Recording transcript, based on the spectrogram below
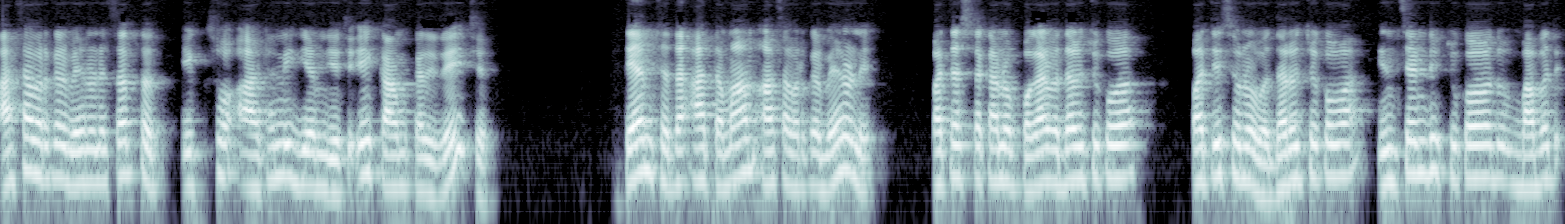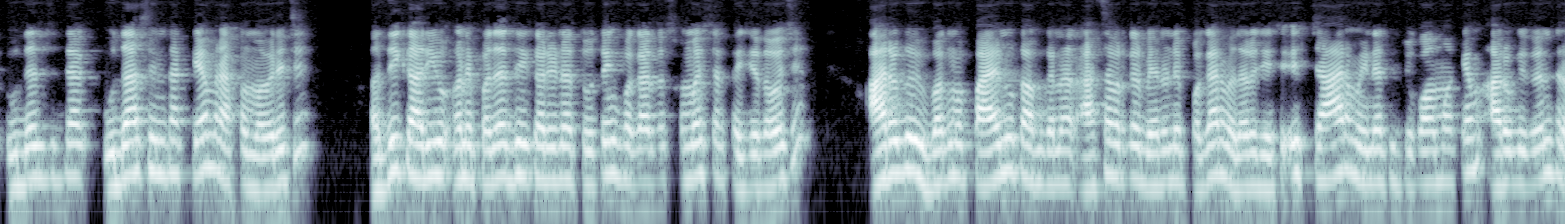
આશા વર્કર બહેનોને સતત એકસો આઠની જેમ જે છે એ કામ કરી રહી છે. તેમ છતાં આ તમામ આશા વર્કર બહેનોને પચાસ ટકાનો પગાર વધારો ચૂકવવા પચીસોનો વધારો ચૂકવવા ઇન્સેન્ટિવ ચૂકવવા બાબતે ઉદાસીનતા ઉદાસીનતા કેમ રાખવામાં આવી રહી છે? અધિકારીઓ અને પદાધિકારીઓના તોતિંગ પગાર તો સમયસર થઈ જતા હોય છે. આરોગ્ય વિભાગમાં પાયાનું કામ કરનાર આશા વર્કર બહેનોને પગાર વધારો જે છે એ ચાર મહિનાથી ચૂકવવામાં કેમ આરોગ્ય તંત્ર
